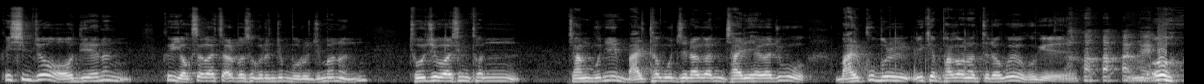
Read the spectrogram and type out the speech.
그 심지어 어디에는 그 역사가 짧아서 그런지 모르지만은 조지 워싱턴 장군이 말 타고 지나간 자리 해가지고 말굽을 이렇게 박아놨더라고요 거기에. 네. 어,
